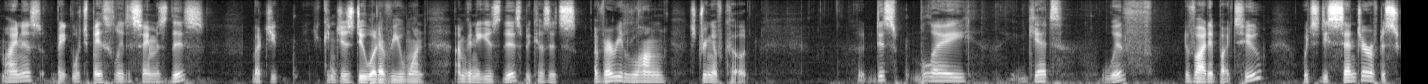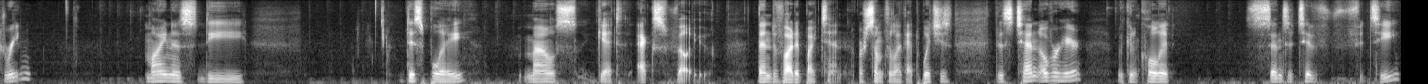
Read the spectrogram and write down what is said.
minus, which basically the same as this, but you you can just do whatever you want. I'm going to use this because it's a very long string of code. So display get width divided by 2, which is the center of the screen, minus the display mouse get x value then divided by 10 or something like that, which is this 10 over here. We can call it sensitivity.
